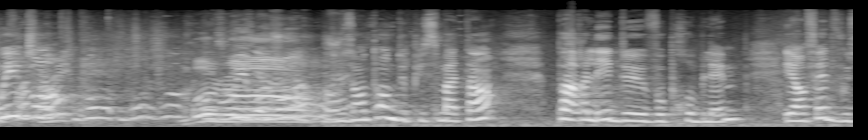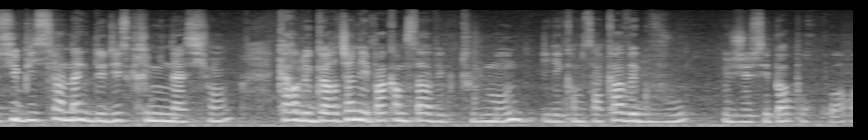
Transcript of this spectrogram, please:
Oui, bon. bonjour. Bonjour. Oui, bonjour. Je vous entends depuis ce matin parler de vos problèmes et en fait vous subissez un acte de discrimination car le gardien n'est pas comme ça avec tout le monde, il est comme ça qu'avec vous, je sais pas pourquoi.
